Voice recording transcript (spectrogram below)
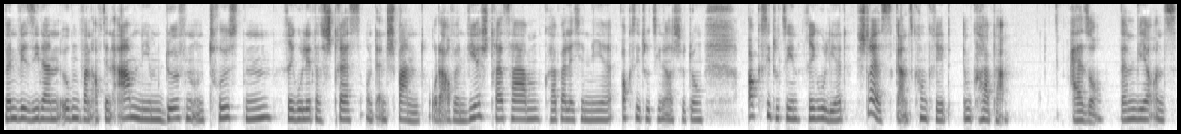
wenn wir sie dann irgendwann auf den Arm nehmen dürfen und trösten, reguliert das Stress und entspannt. Oder auch wenn wir Stress haben, körperliche Nähe, Oxytocinausschüttung. Oxytocin reguliert Stress, ganz konkret im Körper. Also, wenn wir uns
